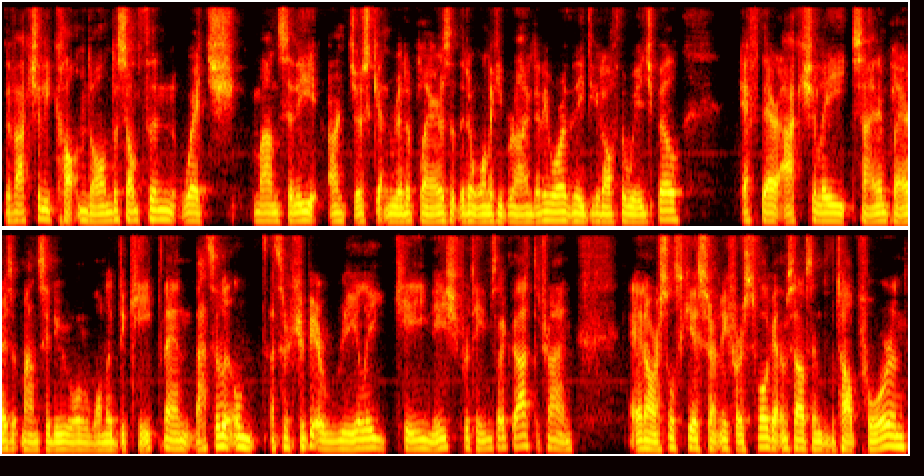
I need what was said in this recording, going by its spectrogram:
they've actually cottoned on to something which Man City aren't just getting rid of players that they don't want to keep around anymore, they need to get off the wage bill. If they're actually signing players that Man City all wanted to keep, then that's a little that's could be a really key niche for teams like that to try and in Arsenal's case, certainly first of all, get themselves into the top four and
